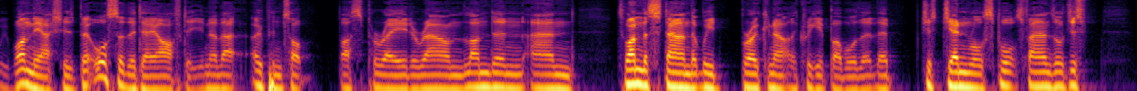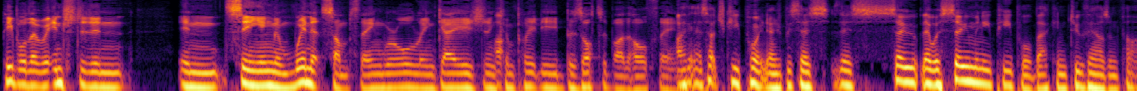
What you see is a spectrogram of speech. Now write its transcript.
we won the Ashes, but also the day after. You know that open top bus parade around London, and to understand that we'd broken out of the cricket bubble, that they're just general sports fans or just people that were interested in in seeing England win at something were all engaged and completely besotted by the whole thing. I think that's such a key point now because there's, there's so there were so many people back in 2005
